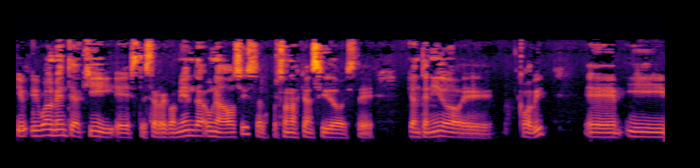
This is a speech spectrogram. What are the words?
igualmente aquí este, se recomienda una dosis a las personas que han sido, este, que han tenido eh, COVID. Eh, y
